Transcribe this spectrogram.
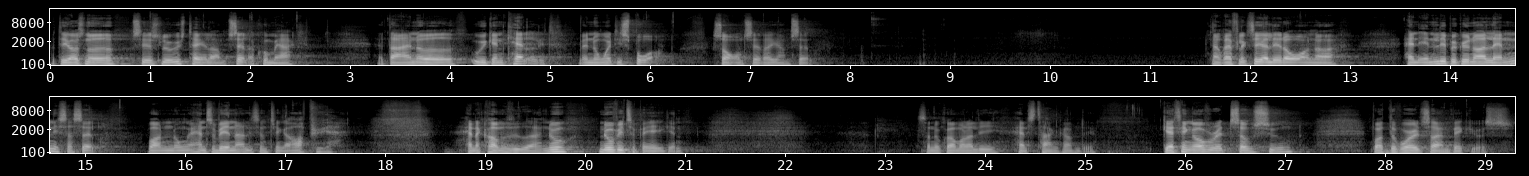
Og det er også noget, C.S. Lewis taler om selv at kunne mærke. At der er noget uigenkaldeligt med nogle af de spor, sorgen sætter i ham selv. Han reflekterer lidt over, når han endelig begynder at lande i sig selv, hvor nogle af hans venner ligesom tænker, åh, oh, han er kommet videre. Nu, nu er vi tilbage igen. Så nu kommer der lige hans tanker om det. Getting over it so soon, but the words are ambiguous.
